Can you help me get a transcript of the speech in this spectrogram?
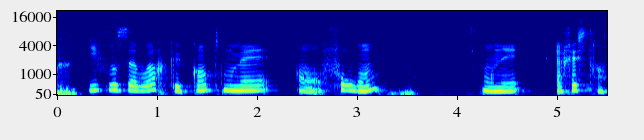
il faut savoir que quand on est en fourgon, on est restreint.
